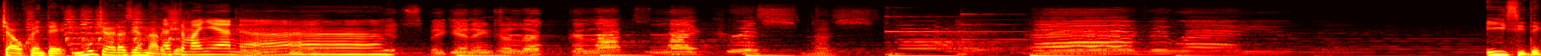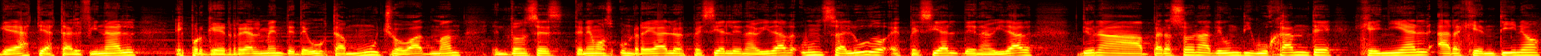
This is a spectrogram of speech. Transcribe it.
Chau, gente. Muchas gracias, Narque. Hasta mañana. It's beginning to look a lot like Christmas everywhere Y si te quedaste hasta el final es porque realmente te gusta mucho Batman. Entonces tenemos un regalo especial de Navidad, un saludo especial de Navidad de una persona, de un dibujante genial argentino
